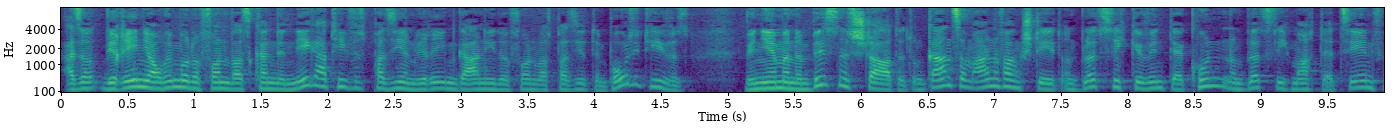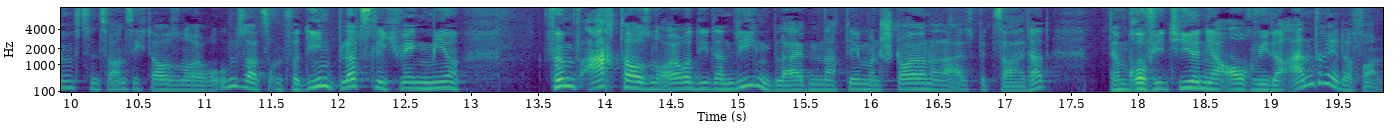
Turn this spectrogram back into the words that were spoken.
also wir reden ja auch immer davon, was kann denn Negatives passieren. Wir reden gar nie davon, was passiert denn Positives. Wenn jemand ein Business startet und ganz am Anfang steht und plötzlich gewinnt der Kunden und plötzlich macht er 10, 15, 20.000 Euro Umsatz und verdient plötzlich wegen mir 5.000, 8.000 Euro, die dann liegen bleiben, nachdem man Steuern und alles bezahlt hat, dann profitieren ja auch wieder andere davon.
